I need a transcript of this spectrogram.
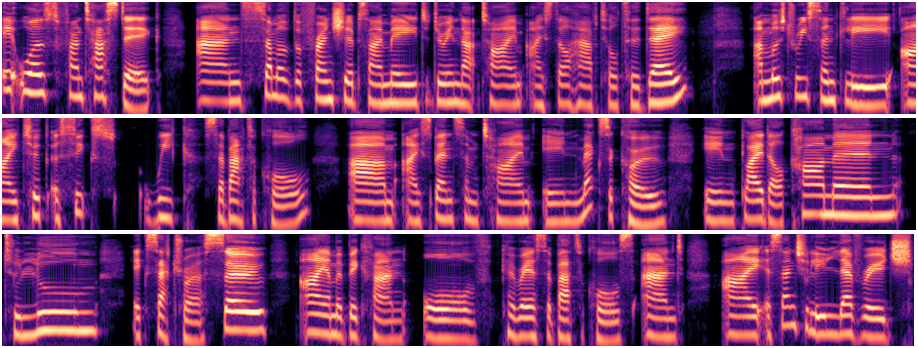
It was fantastic. And some of the friendships I made during that time, I still have till today. And most recently, I took a six week sabbatical um, I spent some time in Mexico, in Playa del Carmen, Tulum, etc. So I am a big fan of career sabbaticals and I essentially leverage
